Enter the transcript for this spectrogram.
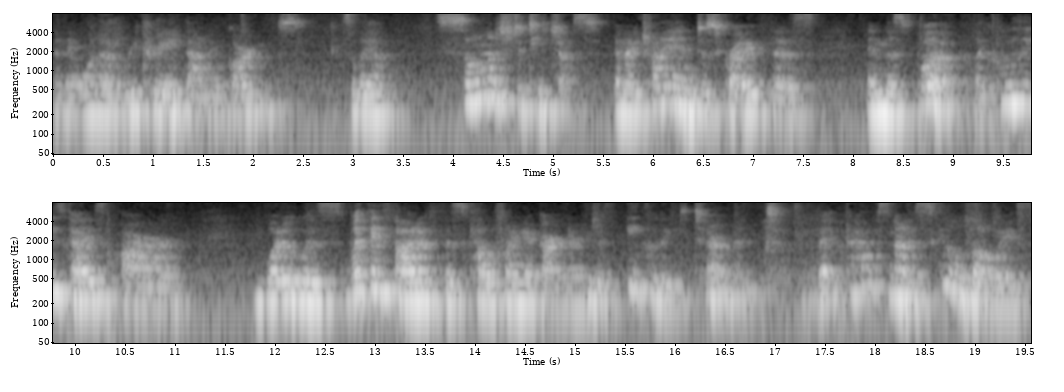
and they want to recreate that in gardens. So they have so much to teach us. And I try and describe this in this book, like who these guys are, what it was, what they thought of this California gardener who was equally determined, but perhaps not as skilled always,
